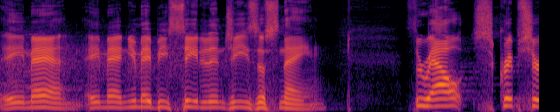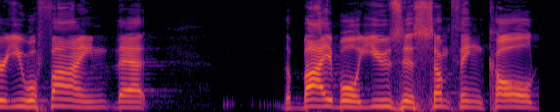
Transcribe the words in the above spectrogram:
Amen. Amen. You may be seated in Jesus' name. Throughout Scripture, you will find that the Bible uses something called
